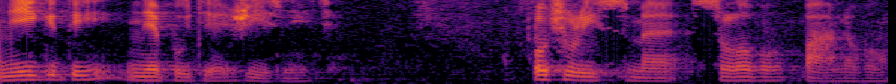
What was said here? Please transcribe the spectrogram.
nikdy nebude žízniť. Počuli sme slovo pánovo.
